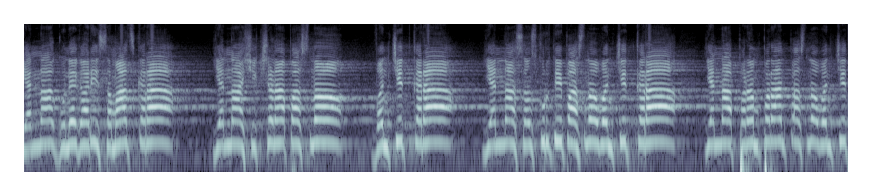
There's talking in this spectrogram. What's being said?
यांना गुन्हेगारी समाज करा यांना शिक्षणापासनं वंचित करा यांना संस्कृतीपासनं वंचित करा यांना परंपरांपासनं वंचित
